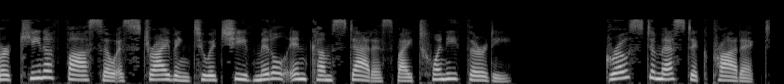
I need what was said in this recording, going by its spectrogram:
Burkina Faso is striving to achieve middle-income status by 2030. Gross domestic product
